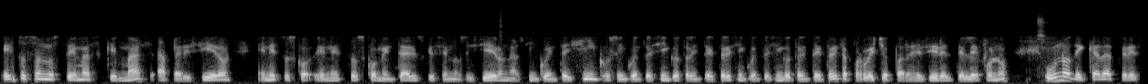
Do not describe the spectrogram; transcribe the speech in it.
Estos son los temas que más aparecieron en estos en estos comentarios que se nos hicieron al 55 55 33 55 33. Aprovecho para decir el teléfono. Uno de cada tres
